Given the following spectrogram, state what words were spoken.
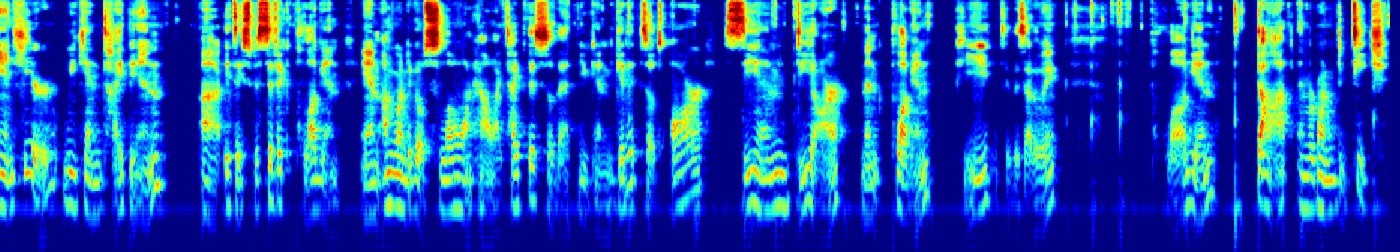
And here we can type in, uh, it's a specific plugin. And I'm going to go slow on how I type this so that you can get it. So it's RCMDR, then plugin, P, let's get this out of the way, plugin, dot, and we're going to do teach.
